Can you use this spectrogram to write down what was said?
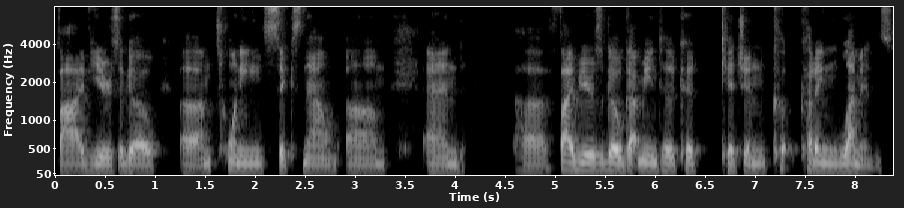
five years ago. Uh, I'm 26 now, um, and uh, five years ago got me into the kitchen cutting lemons,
